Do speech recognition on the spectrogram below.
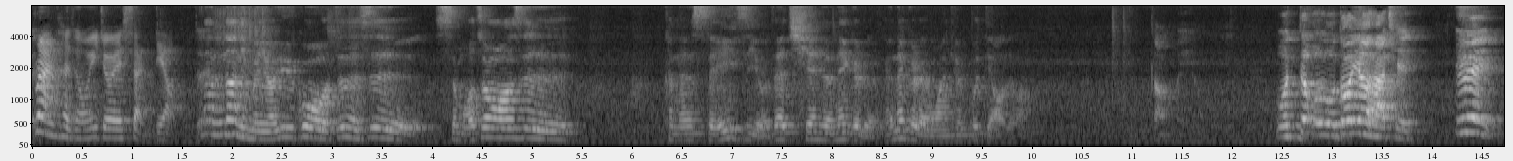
不然很容易就会散掉。那那你们有遇过真的是什么状况是，可能谁一直有在牵的那个人，可那个人完全不屌的吗？倒没有，我都我都要他牵，因为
